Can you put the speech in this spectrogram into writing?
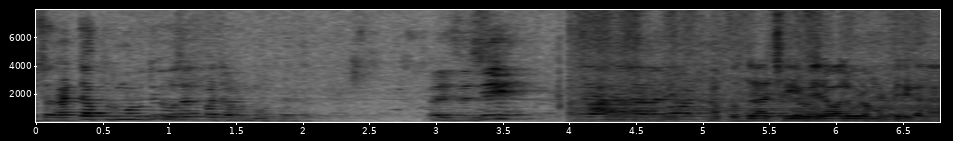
ఒకసారి. అట్టి అప్పుడు మోగుతాయి ఒకసారి పచ్చి అప్పుడు మోగుతాయి ఆ పొద్దురాచి వేరే వాళ్ళు కూడా ముట్టిరు కదా.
